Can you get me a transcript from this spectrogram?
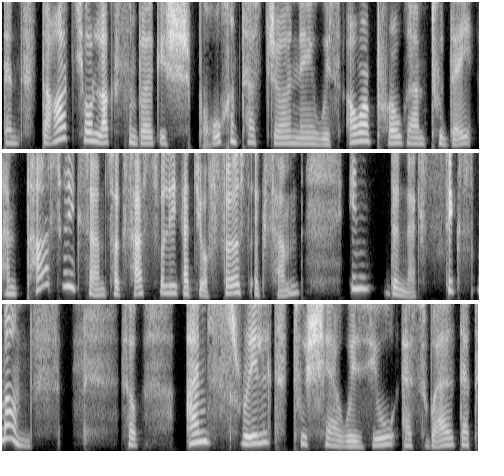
then start your Luxembourgish Sproochentest journey with our program today and pass your exam successfully at your first exam in the next six months. So I'm thrilled to share with you as well that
